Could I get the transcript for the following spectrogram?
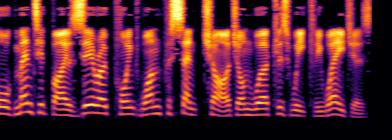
augmented by a 0.1% charge on workers' weekly wages.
